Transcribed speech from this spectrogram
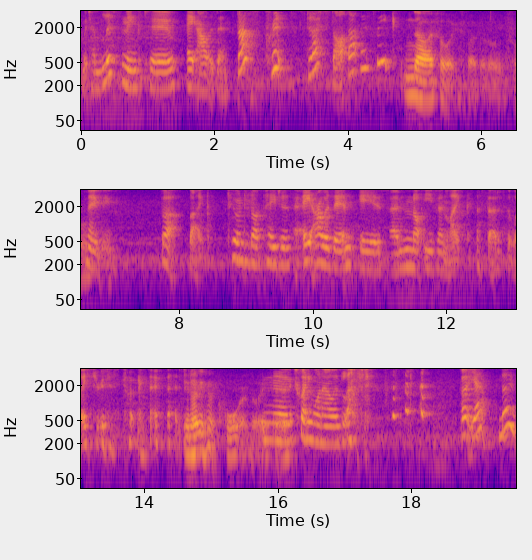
which I'm listening to, eight hours in. That's pretty. Did I start that this week? No, I thought like you started that a week before. Maybe. But like 200 odd pages, eight hours in is uh, not even like a third of the way through this book. No, there's You're not even a quarter of the way no 21 hours left. But yeah, no,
